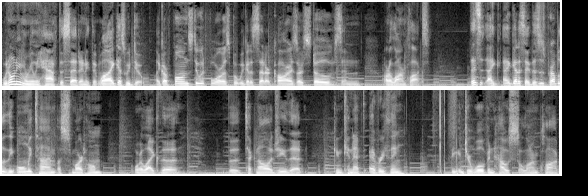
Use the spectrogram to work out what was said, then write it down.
we don't even really have to set anything. Well, I guess we do. Like our phones do it for us, but we got to set our cars, our stoves, and our alarm clocks. This I I got to say this is probably the only time a smart home or like the the technology that can connect everything the interwoven house alarm clock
